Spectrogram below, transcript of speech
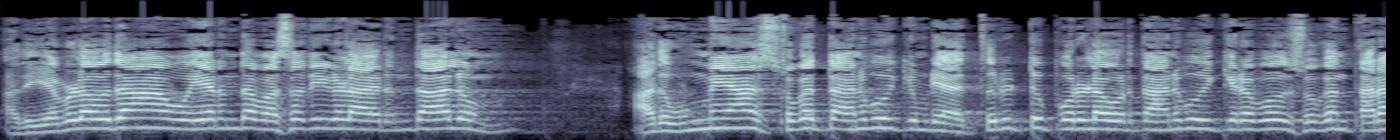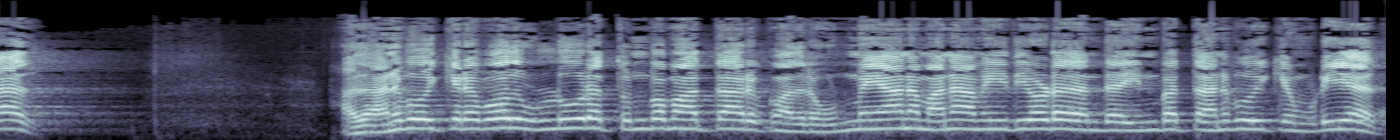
அது எவ்வளவுதான் உயர்ந்த வசதிகளாக இருந்தாலும் அது உண்மையாக சுகத்தை அனுபவிக்க முடியாது. திருட்டு பொருளை ஒருத்தன் அனுபவிக்கிற போது சுகம் தராது. அது அனுபவிக்கிற போது உள்ளூர துன்பமாக தான் இருக்கும். அதில் உண்மையான மன அமைதியோடு அந்த இன்பத்தை அனுபவிக்க முடியாது.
